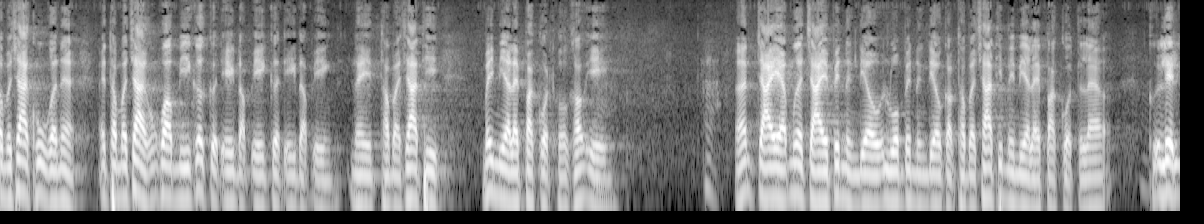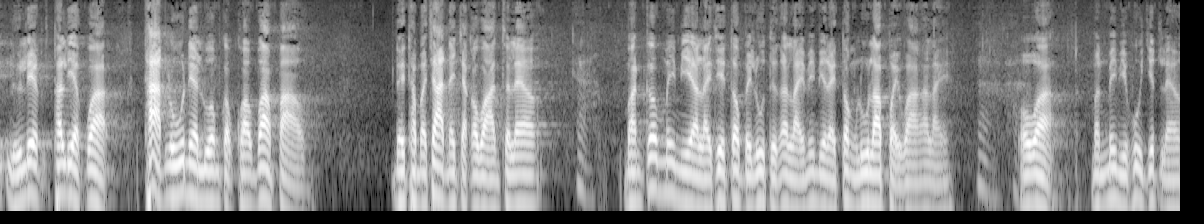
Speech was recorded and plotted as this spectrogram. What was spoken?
ธรรมชาติคู่กันเนี่ยไอ้ธรรมชาติของความมีก็เกิดเองดับเองเกิดเองดับเอง ในธรรมชาติที่ไม่มีอะไรปรากฏของเขาเองค่ะนั้นใจอะเมื่อใจเป็นหนึ่งเดียว รวมเป็นหนึ่งเดียวกับธรรมชาติที่ไม่มีอะไรปรากฏแล้ว คือเรียกหรือเรียกถ้าเรียกว่าธาตุรู้เนี่ยรวมกับความว่างเปล่า ในธรรมชาติในจักรวาลซะแล้วค่ะมันก็ไม่มีอะไรที่ต้องไปรู้ถึงอะไร ไม่มีอะไรต้องรู้ละปล่อยวางอะไรค่ะเพราะว่ามันไม่มีผู้ยึดแล้ว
